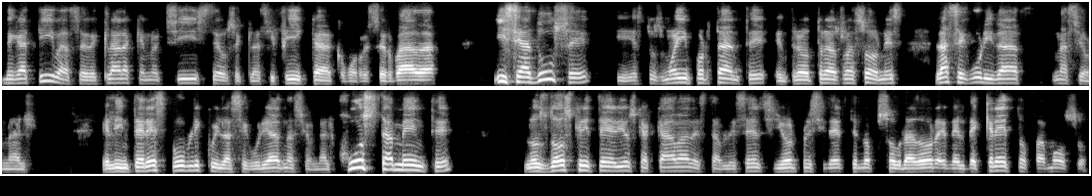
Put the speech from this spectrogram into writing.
negativa, se declara que no existe o se clasifica como reservada y se aduce, y esto es muy importante, entre otras razones, la seguridad nacional, el interés público y la seguridad nacional. Justamente los dos criterios que acaba de establecer el señor presidente López Obrador en el decreto famoso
